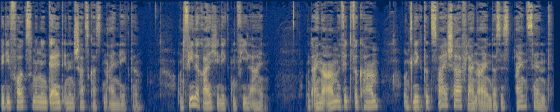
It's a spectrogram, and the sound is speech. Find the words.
wie die Volksmenge Geld in den Schatzkasten einlegte. Und viele Reiche legten viel ein. Und eine arme Witwe kam und legte zwei Schärflein ein, das ist ein Cent.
